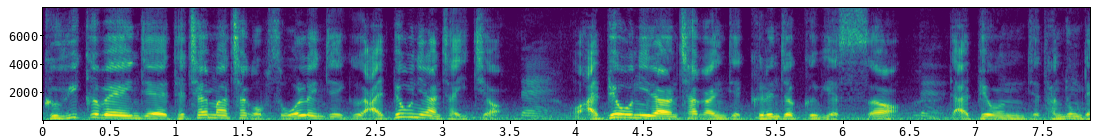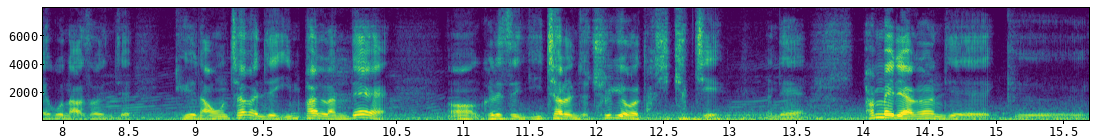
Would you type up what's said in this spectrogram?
그 위급에 이제 대체할 만한 차가 없어. 원래 이제 그 알페온이라는 차 있죠. 네. 어, 알페온이라는 차가 이제 그랜저급이었어. 네. 알페온 이제 단종 되고 나서 이제 뒤에 나온 차가 이제 임팔라인데 어 그래서 이 차를 이제 출격을 딱 시켰지. 근데 판매량은 이제 그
